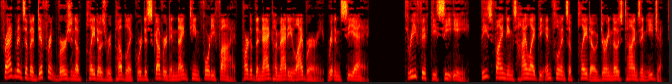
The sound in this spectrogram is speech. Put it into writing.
Fragments of a different version of Plato's Republic were discovered in 1945, part of the Nag Hammadi Library, written ca. 350 CE. These findings highlight the influence of Plato during those times in Egypt.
